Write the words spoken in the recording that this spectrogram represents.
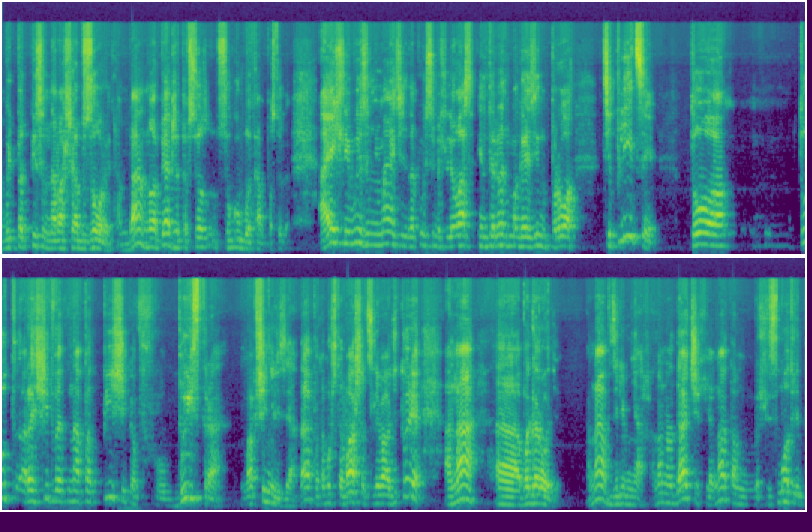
быть подписан на ваши обзоры там, да, но опять же это все сугубо там поступит. А если вы занимаетесь, допустим, если у вас интернет-магазин про теплицы, то тут рассчитывать на подписчиков быстро вообще нельзя, да, потому что ваша целевая аудитория, она э, в огороде, она в деревнях, она на дачах, и она там, если смотрит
